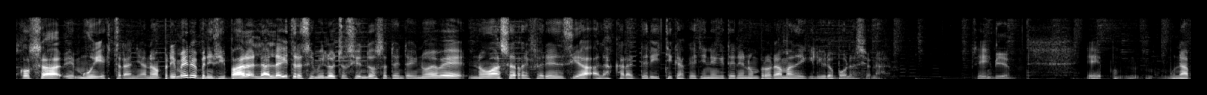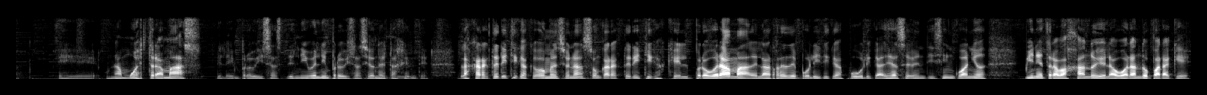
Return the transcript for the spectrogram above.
cosa eh, muy extraña, ¿no? Primero y principal, la ley 13.879 no hace referencia a las características que tiene que tener un programa de equilibrio poblacional. ¿Sí? Bien. Eh, un- una, eh, una muestra más de la del nivel de improvisación de esta gente. Las características que vos mencionás son características que el programa de la red de políticas públicas desde hace 25 años viene trabajando y elaborando para qué?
